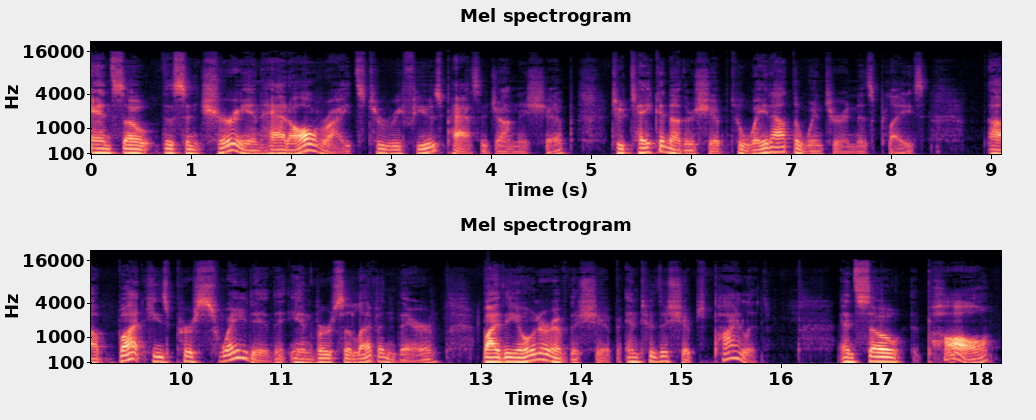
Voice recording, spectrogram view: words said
And so the centurion had all rights to refuse passage on this ship, to take another ship, to wait out the winter in this place. Uh, but he's persuaded in verse 11 there by the owner of the ship and to the ship's pilot. And so Paul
